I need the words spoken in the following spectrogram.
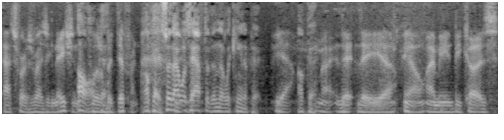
asked for his resignation. Oh, it's a little bit different. Okay, so that was after the Ntilikina pick. Yeah. Okay. Right. They, they uh, you know, I mean, because,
